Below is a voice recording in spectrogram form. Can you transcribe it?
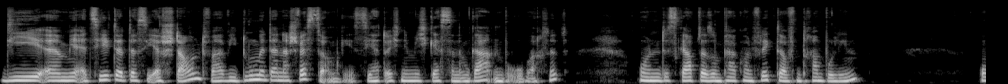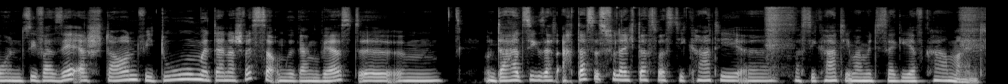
die äh, mir erzählt hat, dass sie erstaunt war, wie du mit deiner Schwester umgehst. Sie hat euch nämlich gestern im Garten beobachtet und es gab da so ein paar Konflikte auf dem Trampolin. Und sie war sehr erstaunt, wie du mit deiner Schwester umgegangen wärst. Äh, ähm, und da hat sie gesagt, ach, das ist vielleicht das, was die Kati, äh, was die Kati immer mit dieser GFK meint.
